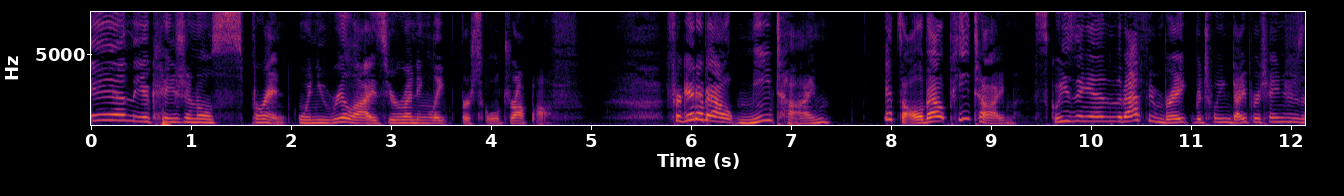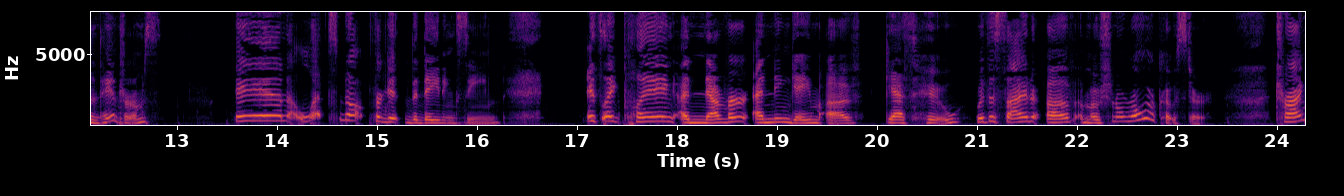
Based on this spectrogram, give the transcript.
and the occasional sprint when you realize you're running late for school drop off. Forget about me time. It's all about pee time, squeezing in the bathroom break between diaper changes and tantrums. And let's not forget the dating scene. It's like playing a never ending game of guess who with a side of emotional roller coaster. Trying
